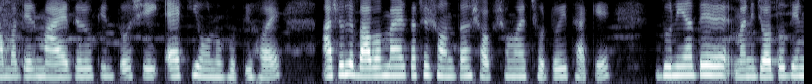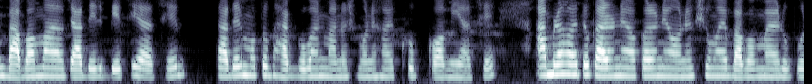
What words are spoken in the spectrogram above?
আমাদের মায়েদেরও কিন্তু সেই একই অনুভূতি হয়। আসলে বাবা-মায়ের কাছে সন্তান সবসময় ছোটই থাকে। দুনিয়াতে মানে যতদিন বাবা-মা যাদের বেঁচে আছে তাদের মতো ভাগ্যবান মানুষ মনে হয় খুব কমই আছে। আমরা হয়তো কারণে অকারণে অনেক সময় বাবা-মায়ের উপর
